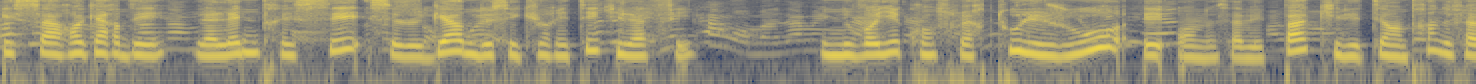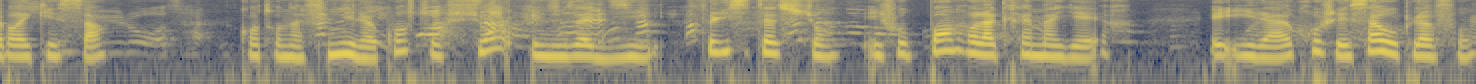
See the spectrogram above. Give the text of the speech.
Et ça, regardez, la laine tressée, c'est le garde de sécurité qui l'a fait. Il nous voyait construire tous les jours et on ne savait pas qu'il était en train de fabriquer ça. Quand on a fini la construction, il nous a dit Félicitations, il faut pendre la crémaillère. Et il a accroché ça au plafond.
